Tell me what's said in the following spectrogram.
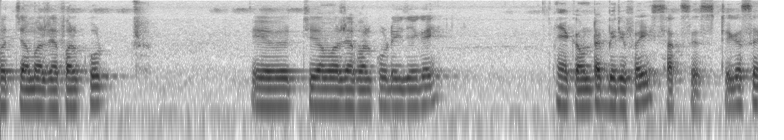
হচ্ছে আমার রেফার কোড এ হচ্ছে আমার রেফার কোড এই জায়গায় অ্যাকাউন্টটা ভেরিফাই সাকসেস ঠিক আছে?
